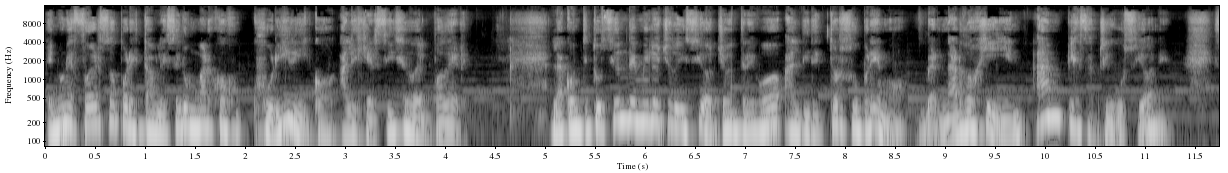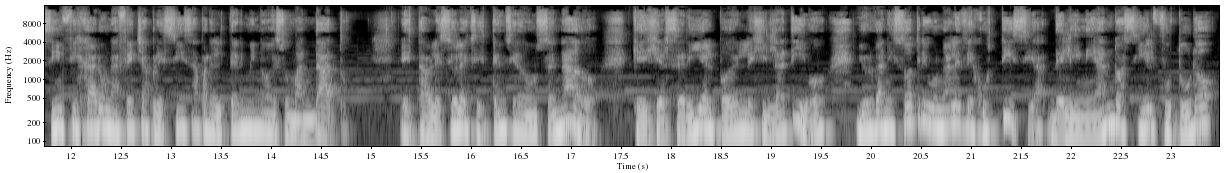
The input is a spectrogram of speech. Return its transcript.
en un esfuerzo por establecer un marco jurídico al ejercicio del poder. La constitución de 1818 entregó al director supremo, Bernardo Higgins, amplias atribuciones, sin fijar una fecha precisa para el término de su mandato. Estableció la existencia de un Senado que ejercería el poder legislativo y organizó tribunales de justicia, delineando así el futuro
